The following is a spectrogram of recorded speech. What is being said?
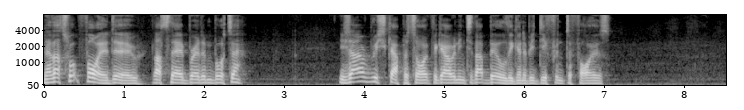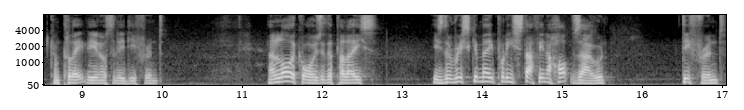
Now that's what fire do. That's their bread and butter. Is our risk appetite for going into that building going to be different to fires? Completely and utterly different. And likewise with the police, is the risk of me putting staff in a hot zone different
